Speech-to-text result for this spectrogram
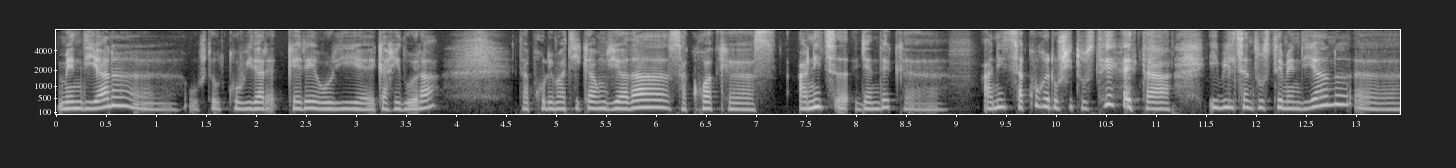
mendian, uh, uste dut covid ere hori ekarri duela, eta problematika handia da, zakoak uh, anitz jendek, uh, anitz zakur erosituzte, eta ibiltzen tuzte mendian, uh,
